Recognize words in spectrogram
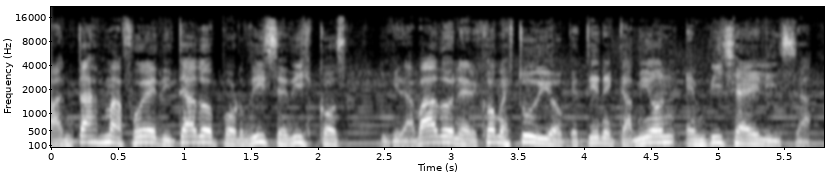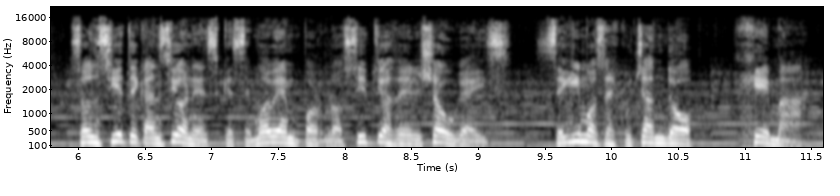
Fantasma fue editado por Dice Discos y grabado en el home studio que tiene camión en Villa Elisa. Son siete canciones que se mueven por los sitios del showgaze. Seguimos escuchando Gema.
